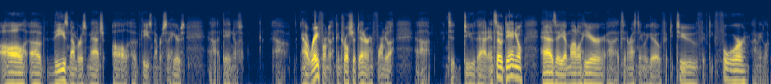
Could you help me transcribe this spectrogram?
all of these numbers match all of these numbers. So here's uh, Daniel's uh, array formula, Control Shift Enter formula uh, to do that. And so Daniel has a, a model here. Uh, it's interesting. We go 52, 54. I mean, look,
